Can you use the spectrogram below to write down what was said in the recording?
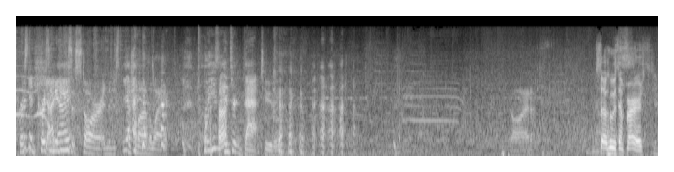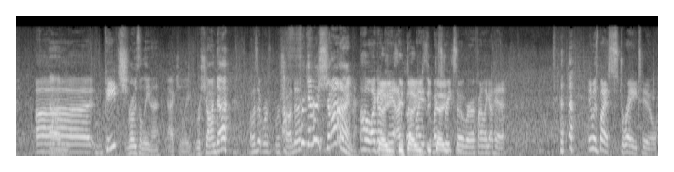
Chris, Freaking Chris, you Shy need to use a star and then just Yeah. push him out of the way. Please Huh? enter that too. God. So who's in first? Uh, Peach? Rosalina, actually. Rashonda? Oh, was it R- Rashonda? Oh, freaking Rashawn! Oh, I got hit. I, Daisy, oh, my, Daisy, my Daisy. streak's over. I finally got hit. it was by a stray, too. Oh,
